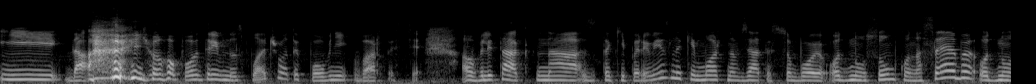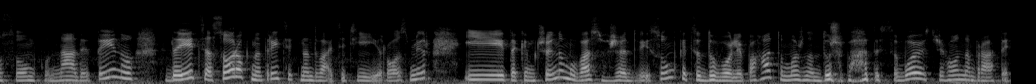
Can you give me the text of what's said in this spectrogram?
І да, його потрібно сплачувати в повній вартості. В літак на такі перевізники можна взяти з собою одну сумку на себе, одну сумку на дитину. Здається, 40 на 30 на 20 її розмір. І таким чином у вас вже дві сумки. Це доволі багато, можна дуже багато з собою з чого набрати.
